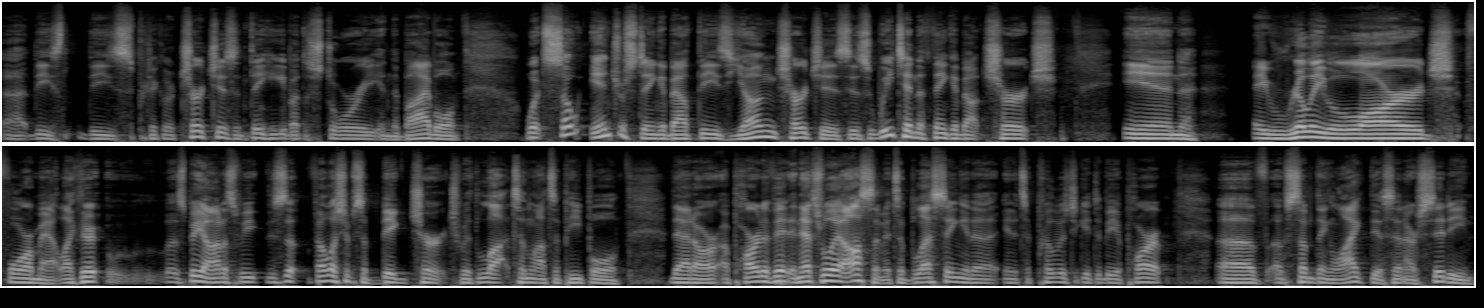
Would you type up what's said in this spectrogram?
uh, these these particular churches and thinking about the story in the Bible, what's so interesting about these young churches is we tend to think about church in a really large format. Like, let's be honest, we this is a, fellowship's a big church with lots and lots of people that are a part of it, and that's really awesome. It's a blessing and, a, and it's a privilege to get to be a part of of something like this in our city.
